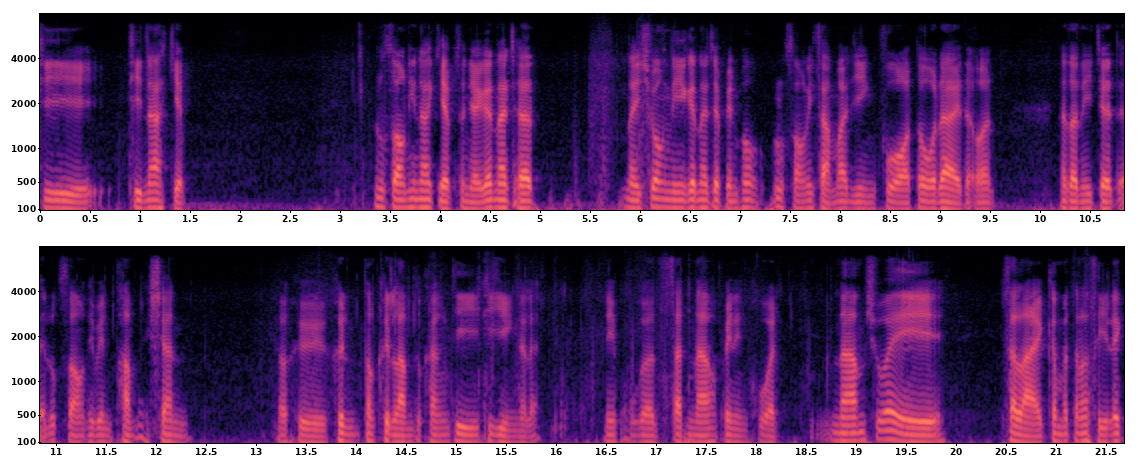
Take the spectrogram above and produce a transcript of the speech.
ที่ที่น่าเก็บ ลูกซองที่น่าเก็บส่วนใหญ่ก็น่าจะในช่วงนี้ก็น่าจะเป็นพวกลูกซองที่สามารถยิง full auto ได้ แต่ว่า ในตอนนี้เจอแต่ลูกซองที่เป็น pump action ก็คือขึ้นต้องขึ้นลำทุกครั้งที่ที่ยิงนั่นแหละ นี่ผมก็ซัดน้ำไปหนึ่งขวด น้ำช่วยสลายกัมมันตรังสีเล็ก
